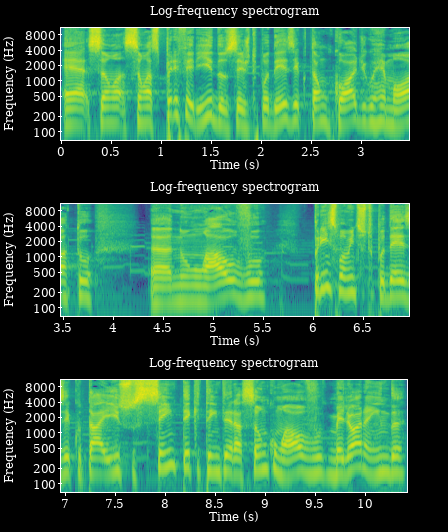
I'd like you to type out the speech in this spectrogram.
É, são, são as preferidas, ou seja, tu poder executar um código remoto uh, num alvo, principalmente se tu puder executar isso sem ter que ter interação com o alvo, melhor ainda.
